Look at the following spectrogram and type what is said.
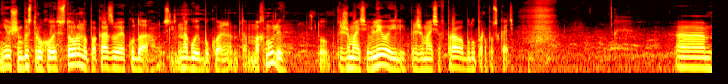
и очень быстро уходят в сторону, показывая куда. То есть ногой буквально там махнули, что прижимайся влево или прижимайся вправо, буду пропускать. А,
